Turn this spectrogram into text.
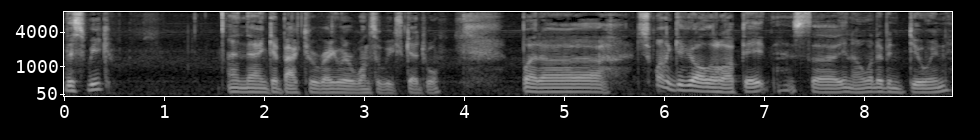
this week, and then get back to a regular once a week schedule. But uh, just want to give you all a little update as to you know what I've been doing,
